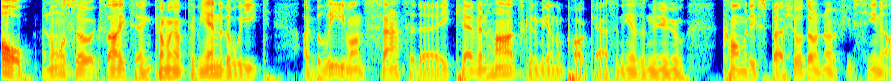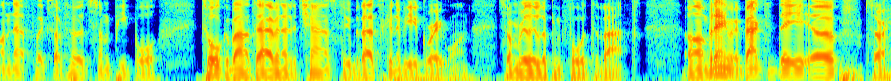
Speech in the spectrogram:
Oh, and also exciting, coming up to the end of the week, I believe on Saturday, Kevin Hart's going to be on the podcast, and he has a new comedy special. Don't know if you've seen it on Netflix. I've heard some people talk about it. I haven't had a chance to, but that's going to be a great one. So I'm really looking forward to that. Uh, but anyway, back to day. Uh, sorry,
